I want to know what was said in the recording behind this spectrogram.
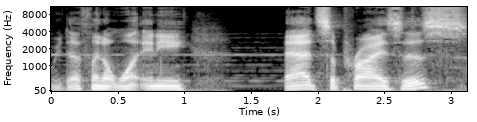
We definitely don't want any Bad surprises.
